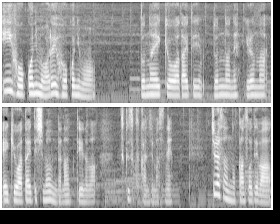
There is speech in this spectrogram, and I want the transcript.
いい方向にも悪い方向にもどんな影響を与えてどんなねいろんな影響を与えてしまうんだなっていうのはつくづく感じますね。チュラさんの感想では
